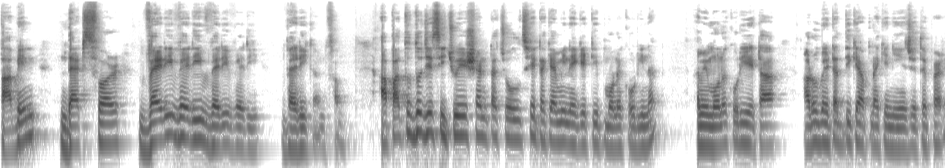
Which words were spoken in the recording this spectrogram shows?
পাবেন। That's for very very very very very confirm. আপাতত যে সিচুয়েশনটা চলছে, এটাকে আমি নেগেটিভ মনে করি না। আমি মনে করি এটা আরও বেটার দিকে আপনাকে নিয়ে যেতে পারে।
